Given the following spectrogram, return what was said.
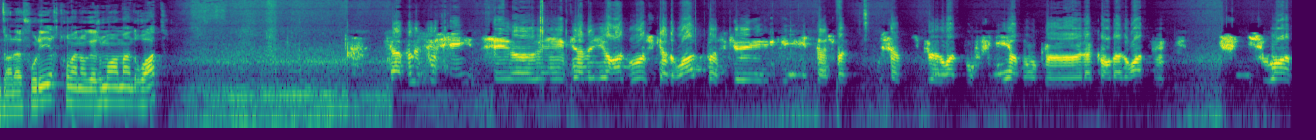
Dans la foulée, il retrouve un engagement à main droite C'est un peu le souci. C'est, euh, il est bien meilleur à gauche qu'à droite parce qu'il est un cheval qui pousse un petit peu à droite pour finir. Donc euh, la corde à droite, il finit souvent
